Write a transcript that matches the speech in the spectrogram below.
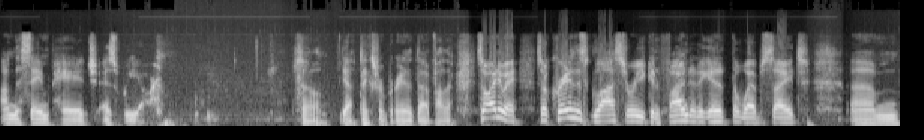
on the same page as we are. So yeah, thanks for bringing it up, Father. So anyway, so creating this glossary, you can find it again at the website. Um,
